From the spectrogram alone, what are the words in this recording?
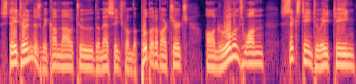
stay tuned as we come now to the message from the pulpit of our church on Romans 1 16 to 18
